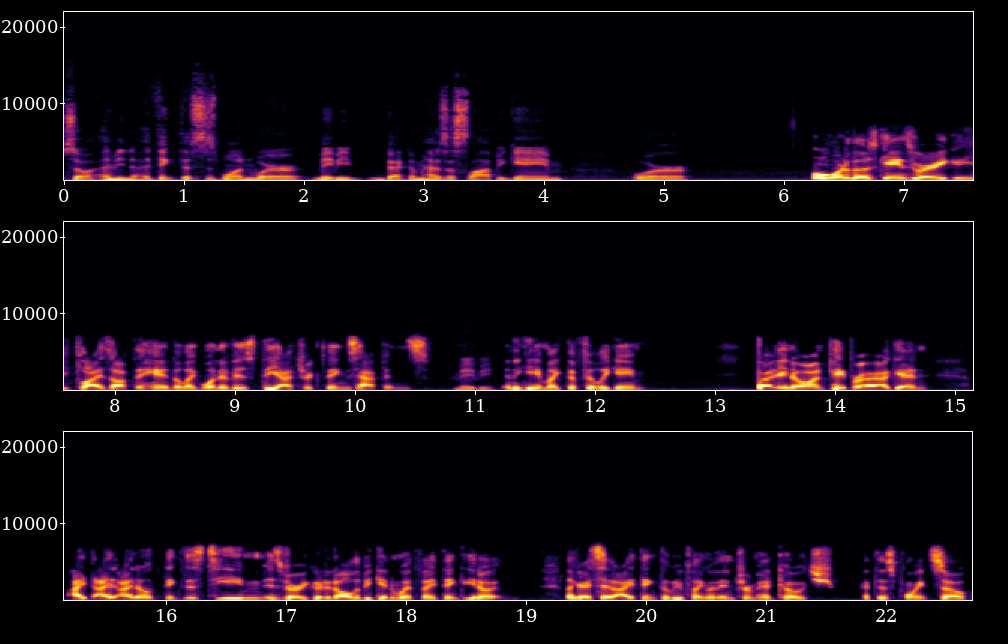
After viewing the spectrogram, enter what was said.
So I mean, I think this is one where maybe Beckham has a sloppy game, or or one know. of those games where he, he, flies off the handle, like one of his theatric things happens. Maybe in a game like the Philly game. But you know, on paper, again, I, I, I don't think this team is very good at all to begin with, and I think you know, like I said, I think they'll be playing with interim head coach at this point. So,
